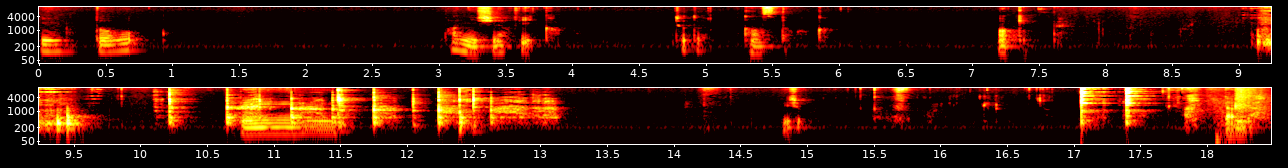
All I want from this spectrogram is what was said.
ヒントをパンにしなくていいかちょっと合わせた方が OK えー、よいしょあダメだ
